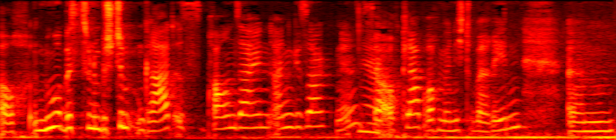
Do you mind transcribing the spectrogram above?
auch nur bis zu einem bestimmten Grad ist braun sein angesagt, ne? Ist Ja. ja auch klar, brauchen wir nicht drüber reden. Ähm,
